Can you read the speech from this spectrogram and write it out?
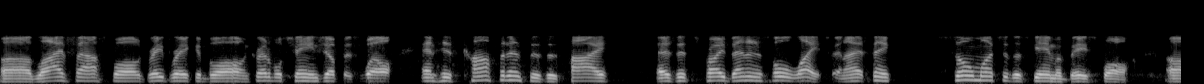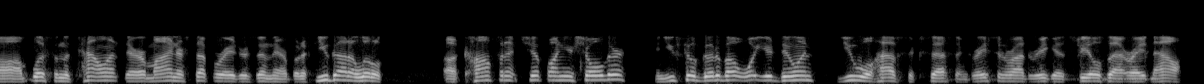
Uh, live fastball, great breaking ball, incredible changeup as well, and his confidence is as high as it's probably been in his whole life. And I think so much of this game of baseball. Um, listen, the talent, there are minor separators in there, but if you got a little uh, confident chip on your shoulder and you feel good about what you're doing, you will have success. And Grayson Rodriguez feels that right now.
